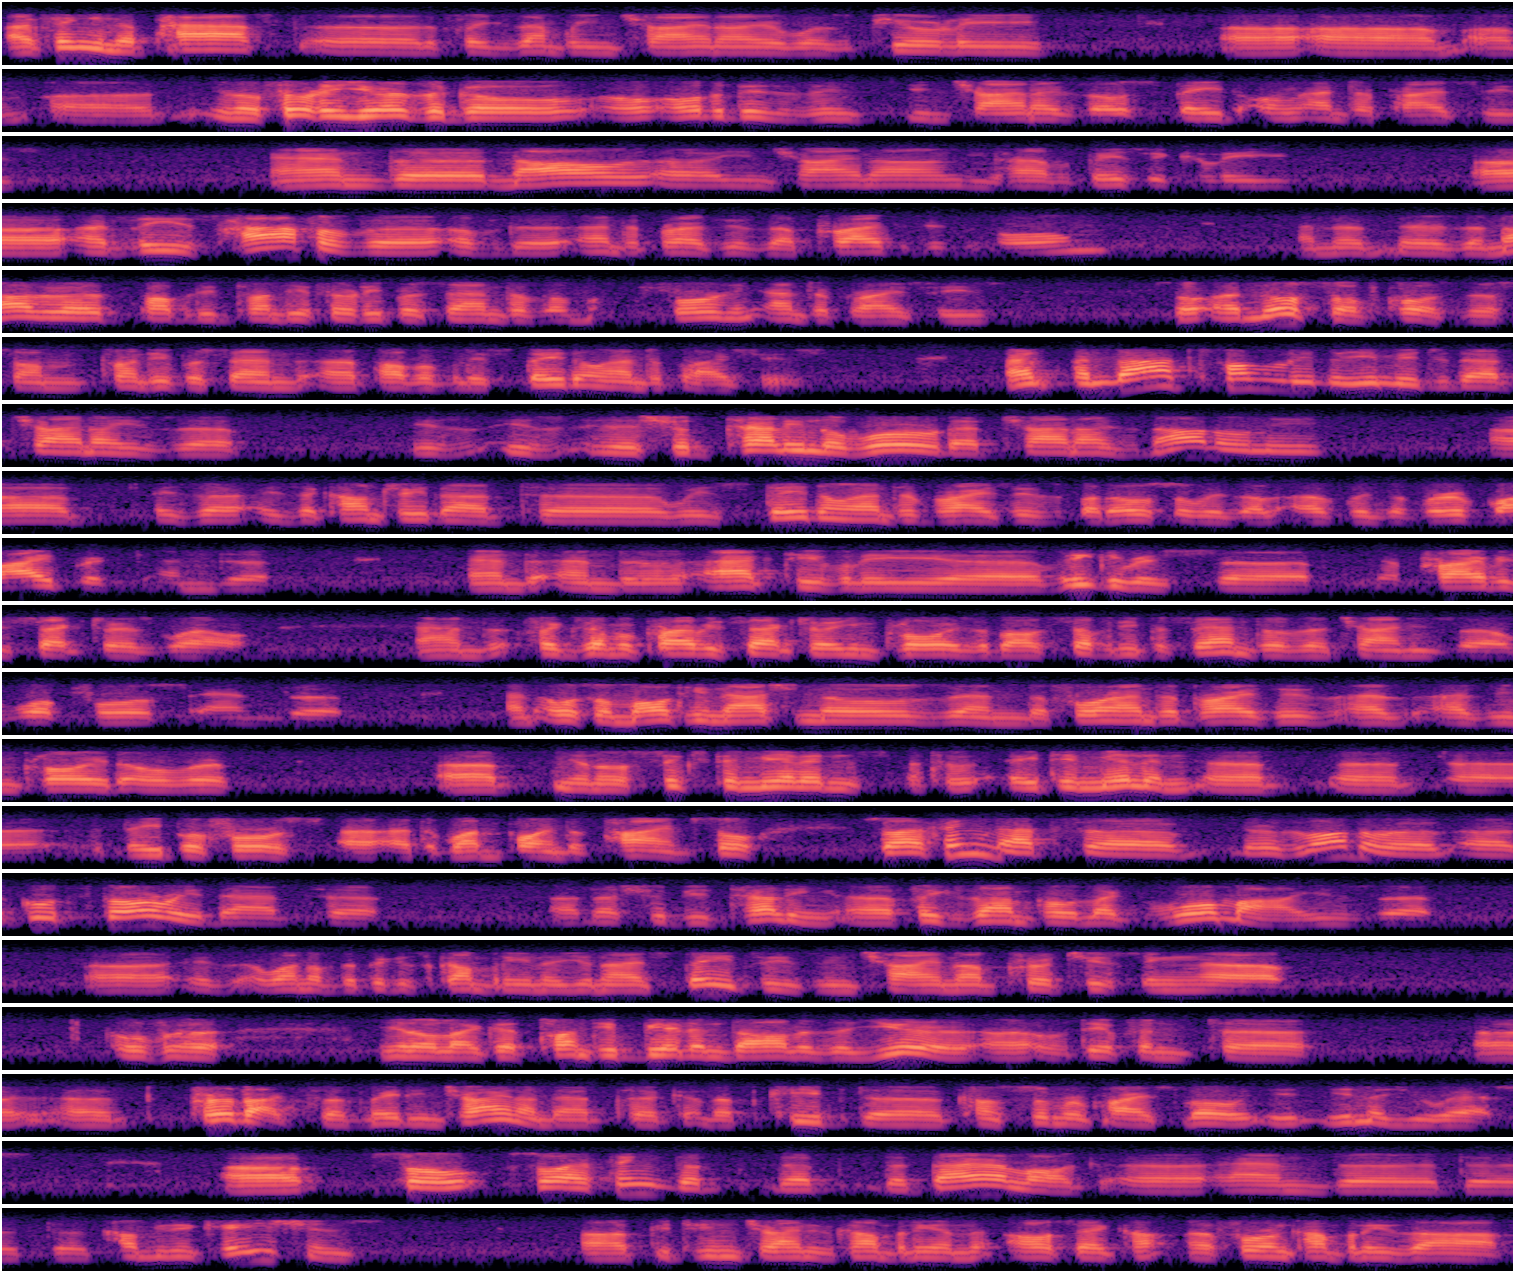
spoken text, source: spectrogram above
I think in the past, uh, for example, in China, it was purely uh, um, um, you know, 30 years ago, all, all the business in, in China is all state-owned enterprises and uh, now uh, in China, you have basically uh, at least half of, of the enterprises are privately owned, and then there's another probably 20, 30 percent of foreign enterprises. So, and also, of course, there's some 20 percent probably state-owned enterprises, and and that's probably the image that China is uh, is, is, is should telling the world that China is not only uh, is a is a country that uh, with state-owned enterprises, but also with a uh, with a very vibrant and uh, and and uh, actively uh, vigorous private sector as well. And for example, private sector employs about 70% of the Chinese workforce, and and also multinationals and the foreign enterprises has has employed over you know 60 million to 80 million labor force at one point of time. So so I think that uh, there's a lot of uh, good story that uh, uh, that should be telling. For example, like Walmart is is one of the biggest company in the United States is in China, purchasing over you know like a 20 billion dollars a year of different uh, uh, products that made in China that uh, that keep the consumer price low in, in the U.S. So so I think that that the dialogue and the the communications uh, between Chinese company and outside co- uh, foreign companies are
